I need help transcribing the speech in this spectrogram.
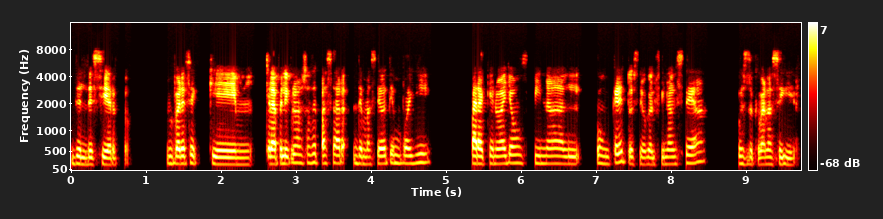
del desierto. Me parece que, que la película nos hace pasar demasiado tiempo allí para que no haya un final concreto, sino que el final sea pues lo que van a seguir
